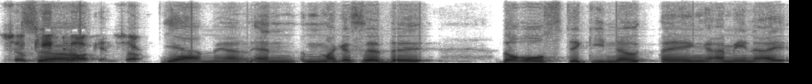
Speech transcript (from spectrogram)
So, so, keep talking. Sorry. Yeah, man. And like I said, the the whole sticky note thing. I mean, I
